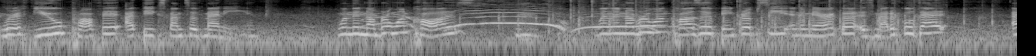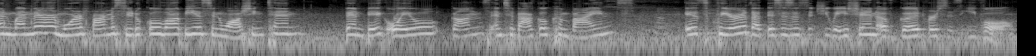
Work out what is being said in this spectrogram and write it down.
where a few profit at the expense of many. When the number one cause when the number one cause of bankruptcy in America is medical debt, and when there are more pharmaceutical lobbyists in Washington than big oil, guns, and tobacco combined, it's clear that this is a situation of good versus evil.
